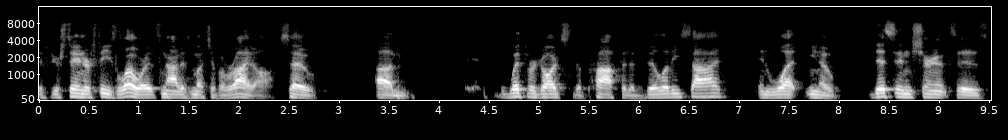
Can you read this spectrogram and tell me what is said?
if your standard fee is lower, it's not as much of a write-off. So um, with regards to the profitability side and what, you know, this insurance is,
